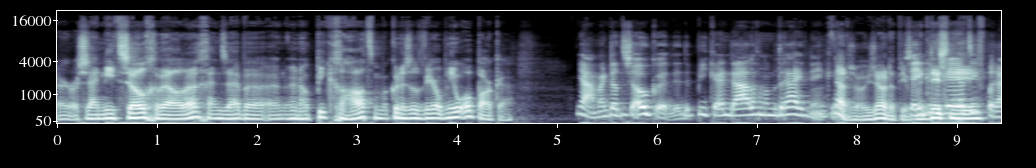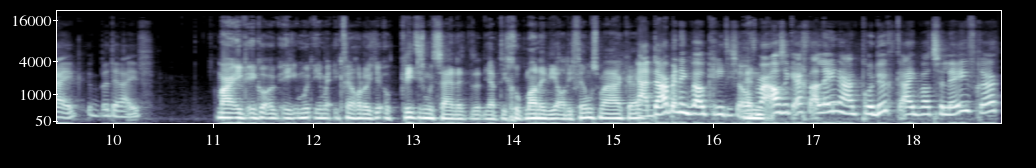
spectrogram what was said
Er, ze zijn niet zo geweldig en ze hebben een, een piek gehad, maar kunnen ze dat weer opnieuw oppakken? Ja, maar dat is ook eh, de, de pieken en dalen van een bedrijf, denk ik. Ja, sowieso. Dat je Zeker een creatief bereik- bedrijf. Maar ik, ik, ik, moet, ik vind gewoon dat je ook kritisch moet zijn. Dat, je hebt die groep mannen die al die films maken. Ja, daar ben ik wel kritisch over. En- Maar als ik echt alleen naar het product kijk wat ze leveren...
